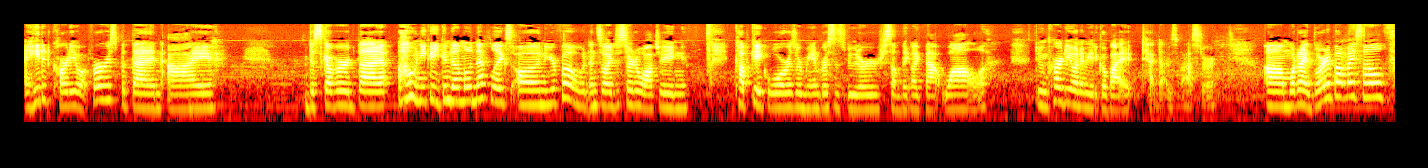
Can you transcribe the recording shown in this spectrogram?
I hated cardio at first, but then I discovered that, oh, Nika, you can download Netflix on your phone. And so I just started watching Cupcake Wars or Man vs. Food or something like that while doing cardio and I made it go by 10 times faster. Um, what did I learn about myself?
